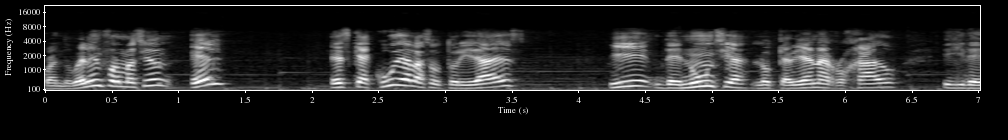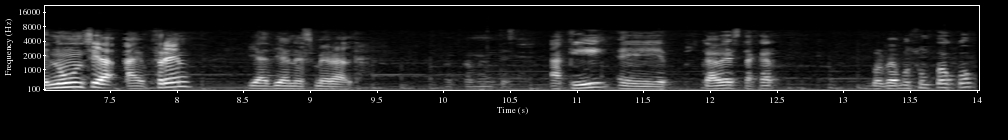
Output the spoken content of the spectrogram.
Cuando ve la información, él es que acude a las autoridades y denuncia lo que habían arrojado y denuncia a Efren y a Diana Esmeralda. Exactamente. Aquí eh, pues, cabe destacar, volvemos un poco,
